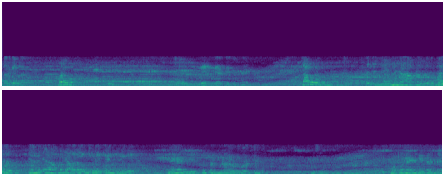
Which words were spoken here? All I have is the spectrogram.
તને કેમ લાગે બરાબર અને વેર વેરથી શું થાય ચાલુ રહે બધું એમને જાણે આપણે એમને જાણે આપણે જે આપણે complete કરી દીધું હોય. ને લેખો તો ઘોડાનો સ્વાદ છે. બપોરના ગઈકાલે?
